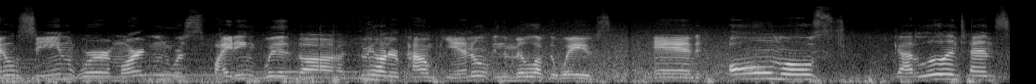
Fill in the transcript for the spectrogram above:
Final scene where Martin was fighting with a 300 pound piano in the middle of the waves and almost got a little intense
